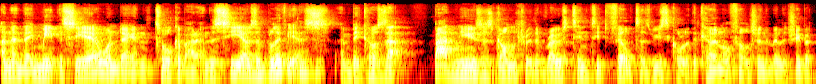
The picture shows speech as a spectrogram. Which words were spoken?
and then they meet the CEO one day and talk about it, and the CEO is oblivious, mm-hmm. and because that bad news has gone through the rose tinted filters, we used to call it the colonel filter in the military, but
